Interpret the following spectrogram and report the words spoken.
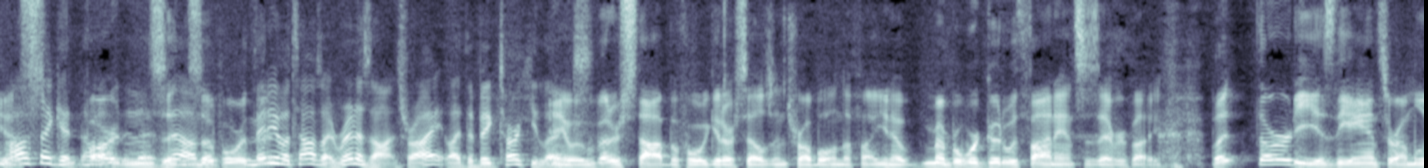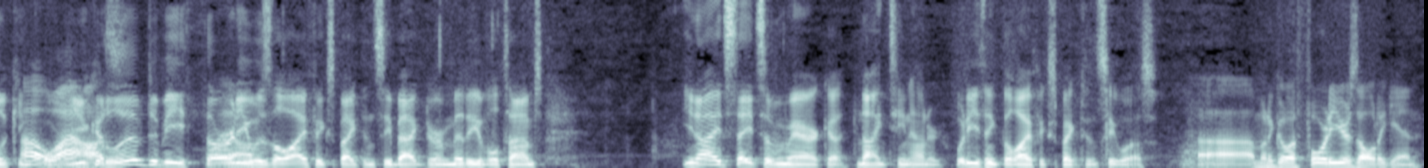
you know, I was thinking oh, Spartans no, and so forth. Medieval times, like Renaissance, right? Like the big turkey legs. Anyway, we better stop before we get ourselves in trouble on the you know, remember we're good with finances everybody. But 30 is the answer I'm looking Oh, for. wow. You could live to be 30 Wow. was the life expectancy back during medieval times. United States of America, 1900. What do you think the life expectancy was? Uh, I'm going to go with 40 years old again.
